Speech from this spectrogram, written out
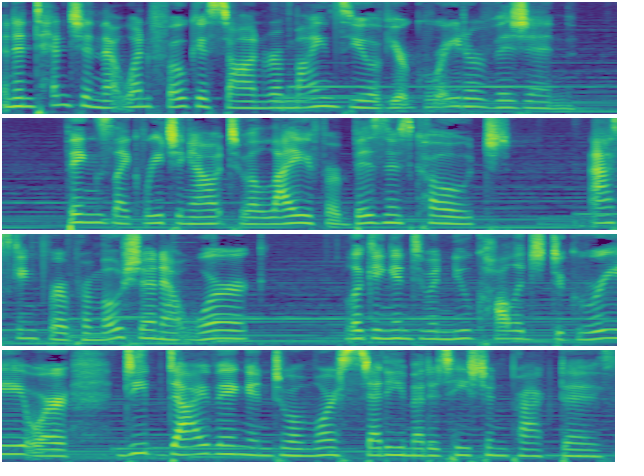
An intention that, when focused on, reminds you of your greater vision. Things like reaching out to a life or business coach, asking for a promotion at work, looking into a new college degree, or deep diving into a more steady meditation practice.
